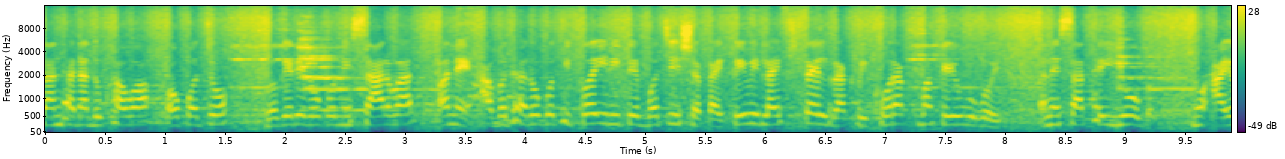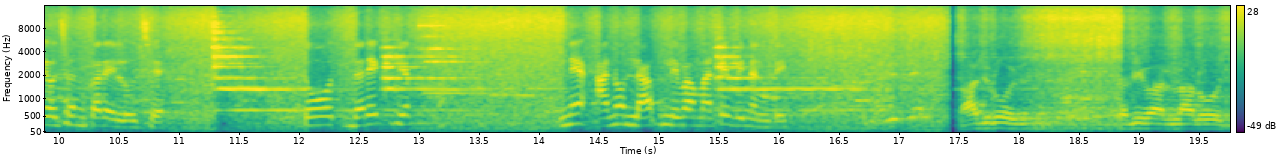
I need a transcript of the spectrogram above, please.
સાંધાના દુખાવા, અપચો વગેરે રોગોની સારવાર અને આ બધા રોગોથી કઈ રીતે બચી શકાય, કેવી લાઇફસ્ટાઇલ રાખવી, ખોરાકમાં કેવું હોય અને સાથે યોગનું આયોજન કરેલું છે. તો દરેક વ્યક્તિને આનો લાભ લેવા માટે વિનંતી. આજ રોજ, શનિવારના રોજ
